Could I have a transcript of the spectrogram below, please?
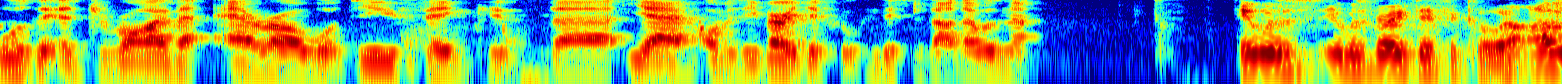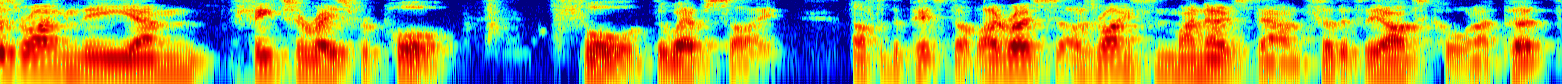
was it a driver error? What do you think? It's yeah, obviously very difficult conditions out there, wasn't it? It was it was very difficult. I was writing the um, feature race report for the website after the pit stop. I wrote I was writing some my notes down for the, for the article, and I put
